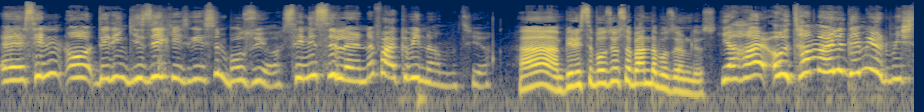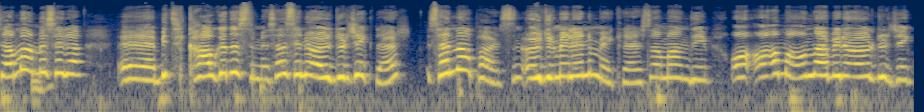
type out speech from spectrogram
e, senin o dediğin gizlilik ilgisini bozuyor. Senin sırlarını farklı birine anlatıyor. Ha birisi bozuyorsa ben de bozarım diyorsun. Ya hayır o tam öyle demiyorum işte ama mesela e, bir t- kavgadasın mesela seni öldürecekler. Sen ne yaparsın? Öldürmelerini mi beklersin? Aman diyeyim. O, o- ama onlar beni öldürecek.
